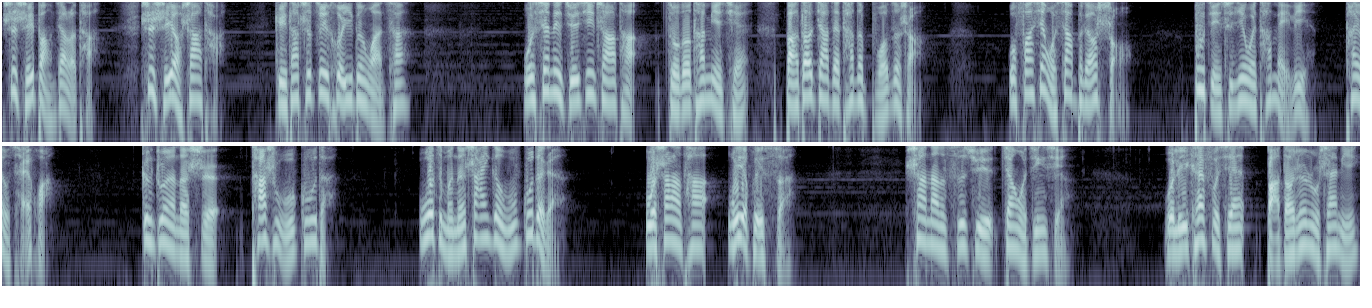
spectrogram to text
是谁绑架了他，是谁要杀他，给他吃最后一顿晚餐。我下定决心杀他，走到他面前，把刀架在他的脖子上。”我发现我下不了手，不仅是因为她美丽，她有才华，更重要的是她是无辜的。我怎么能杀一个无辜的人？我杀了他，我也会死。刹那的思绪将我惊醒，我离开傅仙，把刀扔入山林，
